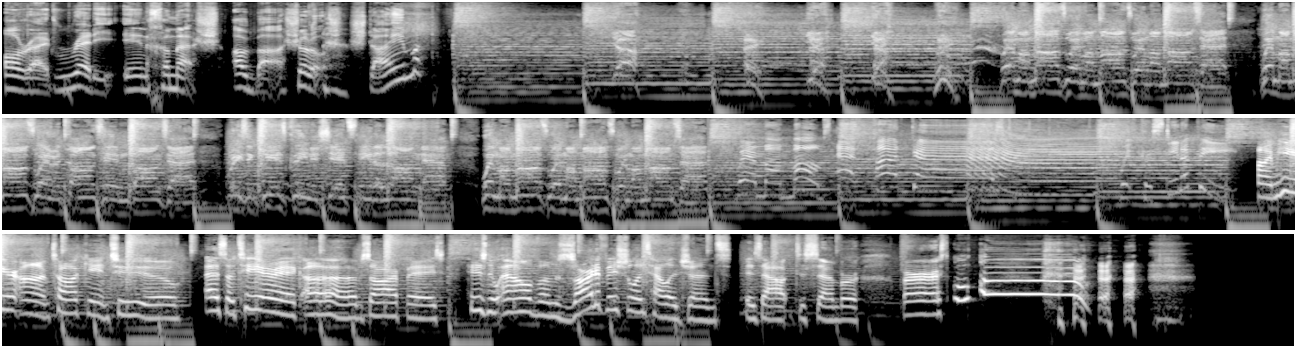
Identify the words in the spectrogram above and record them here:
All right, ready in Chamesh, Abba, Shalosh, Steim. Yeah. Hey, yeah, yeah. Hmm. Where my mom's, where my mom's, where my mom's at. Where my mom's wearing thongs, hitting bongs at. Raising kids, cleaning shits, need a long nap. Where my mom's, where my mom's, where my mom's at. Where my mom's at podcast. With Christina P. I'm here, I'm talking to Esoteric of Czarface. His new album, Czartificial Intelligence, is out December 1st. Ooh, ooh.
